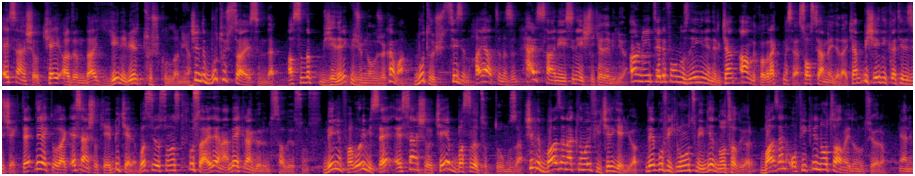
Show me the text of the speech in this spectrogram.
Essential K adında yeni bir tuş kullanıyor. Şimdi bu tuş sayesinde aslında jenerik bir cümle olacak ama bu tuş sizin hayatınızın her saniyesine eşlik edebiliyor. Örneğin telefonunuzla ilgilenirken anlık olarak mesela sosyal medyadayken bir şey dikkatinizi çekti. Direkt olarak Essential K'ye bir kere basıyorsunuz. Bu sayede hemen bir ekran görüntüsü alıyorsunuz. Benim favorim ise Essential K'ye basılı tuttuğumuza. Şimdi bazen aklıma bir fikir geliyor ve bu fikri unutmayayım diye not alıyorum. Bazen o fikri not almayı da unutuyorum. Yani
